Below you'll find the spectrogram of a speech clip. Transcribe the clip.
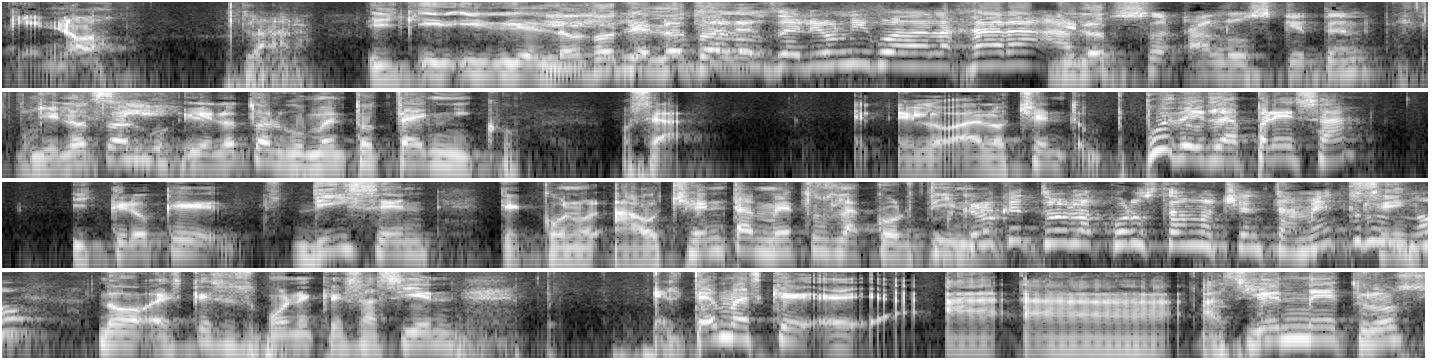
que no. Claro. Y, y- y el, otro, le el otro- gusta a los de León y Guadalajara, a, y el los, a los que ten- y el otro, Sí. y el otro argumento técnico, o sea, el, al 80, puede ir la presa y creo que dicen que con, a 80 metros la cortina. Creo que todo el acuerdo está en 80 metros, Sí. ¿no? es que se supone que es a 100. El tema es que eh, a, a- a 100 metros,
